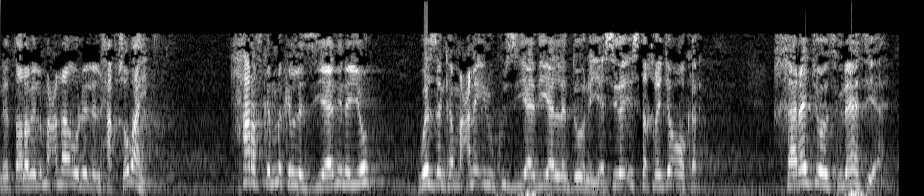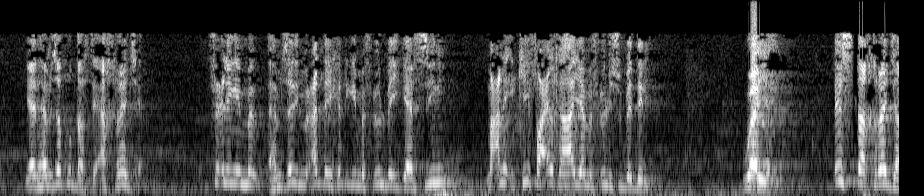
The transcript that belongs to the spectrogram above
Lialabi ilmacnaa oo lililxaq soo maahayn xarafkan marka la ziyaadinayo wasanka macno inuu ku ziyaadiyaa la doonayaa sida istakhraja oo kale. Kharajoo hulaati ah yaad hamse ku dartay akhraja. Ficligii hamsadii mucadday ka dhigi mafcuul bay gaarsiini kii faacilka ahaa ayaa mafcuul isu bedeli. Waayahay. Istakhraja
